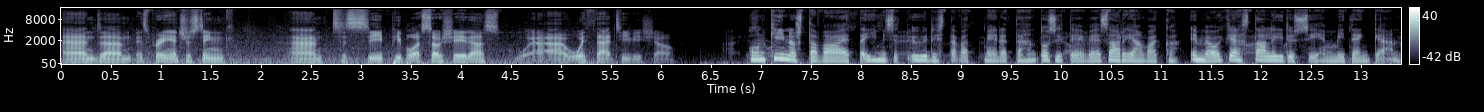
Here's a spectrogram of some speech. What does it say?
and um, it's pretty interesting um, to see people associate us uh, with that TV show. On kiinnostavaa, että ihmiset yhdistävät meidät tähän tosi TV-sarjaan, vaikka emme oikeastaan liity siihen mitenkään.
